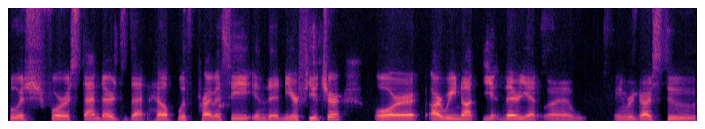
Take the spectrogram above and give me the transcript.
push for standards that help with privacy in the near future? Or are we not yet there yet uh, in regards to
